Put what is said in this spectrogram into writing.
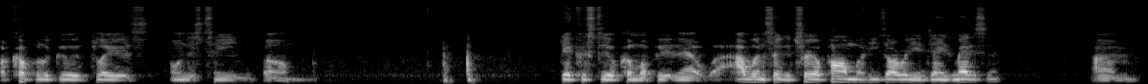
a couple of good players on this team um, that could still come up here. Now, I wouldn't say the Trail Palmer. He's already in James Madison. Um,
